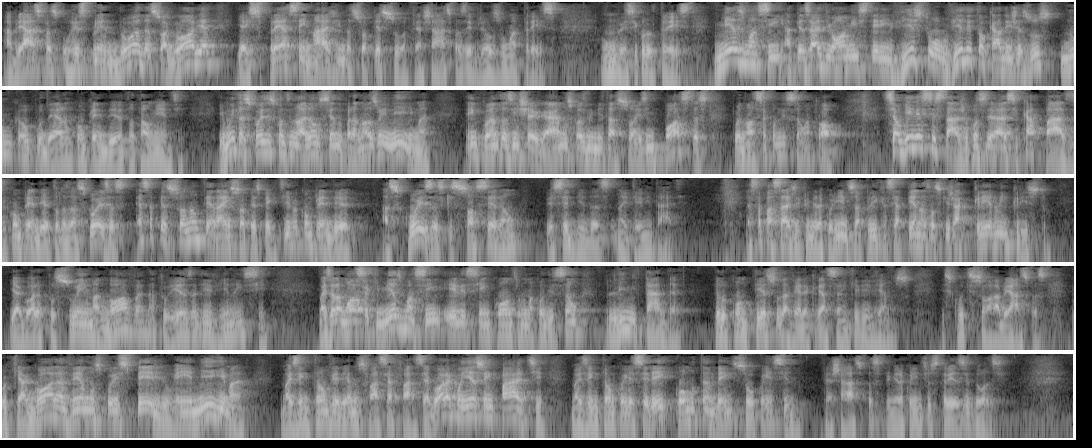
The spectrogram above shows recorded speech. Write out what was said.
Abre aspas, o resplendor da sua glória e a expressa imagem da sua pessoa. Fecha aspas, Hebreus 1 a 3. 1, versículo 3. Mesmo assim, apesar de homens terem visto, ouvido e tocado em Jesus, nunca o puderam compreender totalmente. E muitas coisas continuarão sendo para nós um enigma, enquanto as enxergarmos com as limitações impostas por nossa condição atual. Se alguém nesse estágio considerar-se capaz de compreender todas as coisas, essa pessoa não terá em sua perspectiva compreender as coisas que só serão percebidas na eternidade. Esta passagem de 1 Coríntios aplica-se apenas aos que já creram em Cristo e agora possuem uma nova natureza divina em si mas ela mostra que, mesmo assim, eles se encontram numa condição limitada pelo contexto da velha criação em que vivemos. Escute só, abre aspas. Porque agora vemos por espelho, em enigma, mas então veremos face a face. Agora conheço em parte, mas então conhecerei como também sou conhecido. Fecha aspas, 1 Coríntios 13, 12.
